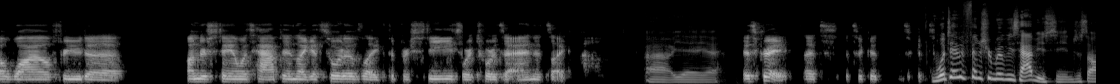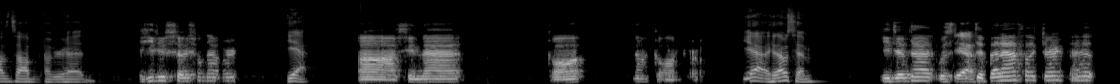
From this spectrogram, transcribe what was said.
a while for you to understand what's happening. Like it's sort of like the prestige where towards the end it's like oh yeah, yeah. it's great. It's it's a good it's a good What David Fincher movies have you seen, just off the top of your head? Did he do social network? Yeah, Uh I've seen that. Gone not Gone Girl. yeah, that was him. He did that? Was Yeah. did Ben Affleck direct that?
